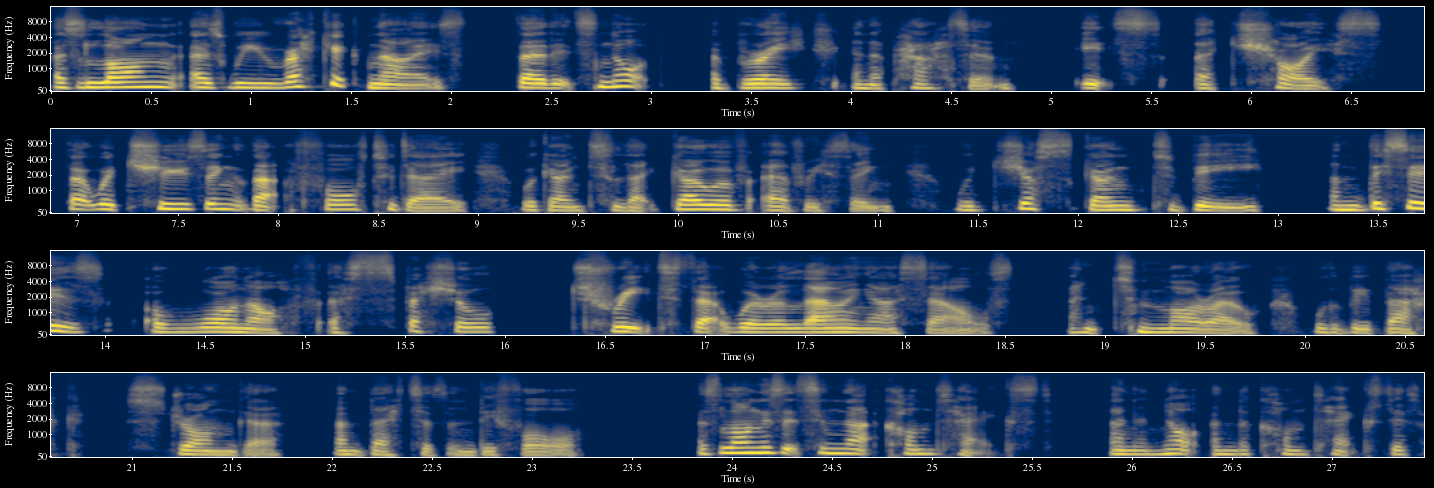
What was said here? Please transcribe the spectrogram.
As long as we recognize that it's not a break in a pattern, it's a choice. That we're choosing that for today, we're going to let go of everything. We're just going to be, and this is a one off, a special treat that we're allowing ourselves. And tomorrow we'll be back stronger and better than before. As long as it's in that context and not in the context of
